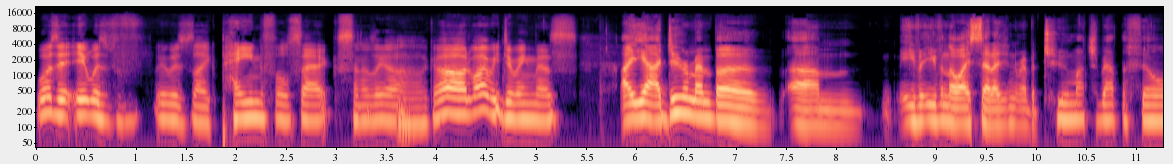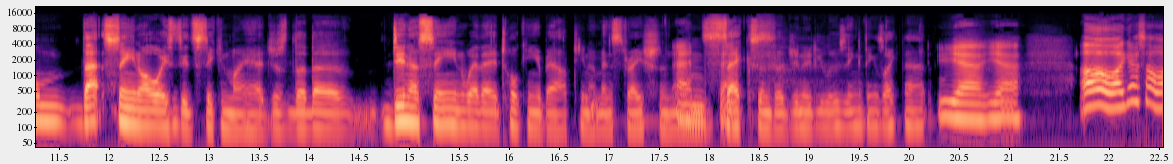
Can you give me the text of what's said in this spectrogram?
was it? It was, it was like painful sex, and I was like, oh god, why are we doing this? I yeah, I do remember. Um, even even though I said I didn't remember too much about the film, that scene always did stick in my head. Just the the dinner scene where they're talking about you know menstruation and, And sex. sex. and virginity losing and things like that. Yeah, yeah. Oh, I guess I'll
